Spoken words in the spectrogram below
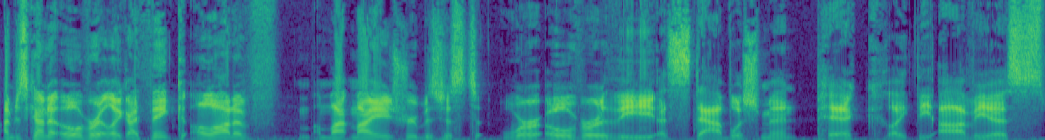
I'm just kind of over it. Like I think a lot of my, my age group is just we're over the establishment pick, like the obvious,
